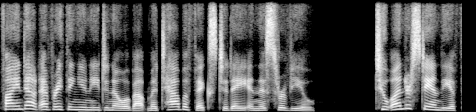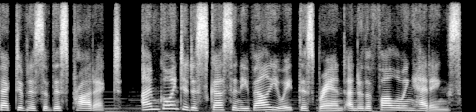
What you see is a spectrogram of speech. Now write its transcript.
Find out everything you need to know about Metabofix today in this review. To understand the effectiveness of this product, I'm going to discuss and evaluate this brand under the following headings.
